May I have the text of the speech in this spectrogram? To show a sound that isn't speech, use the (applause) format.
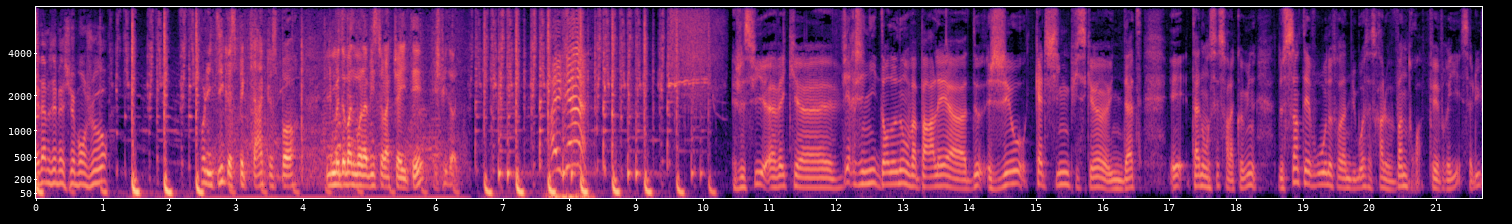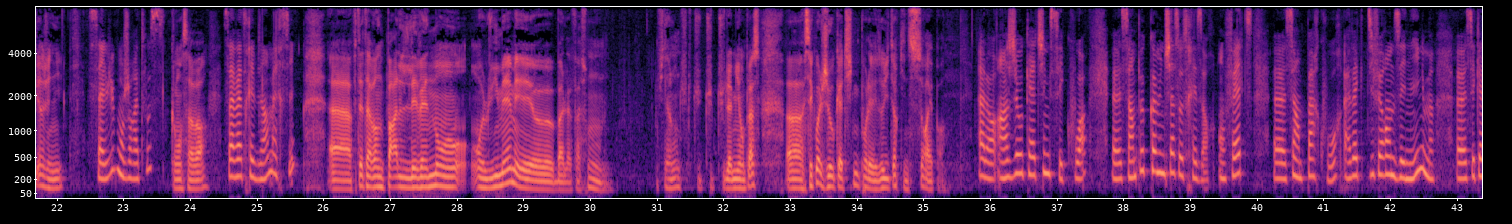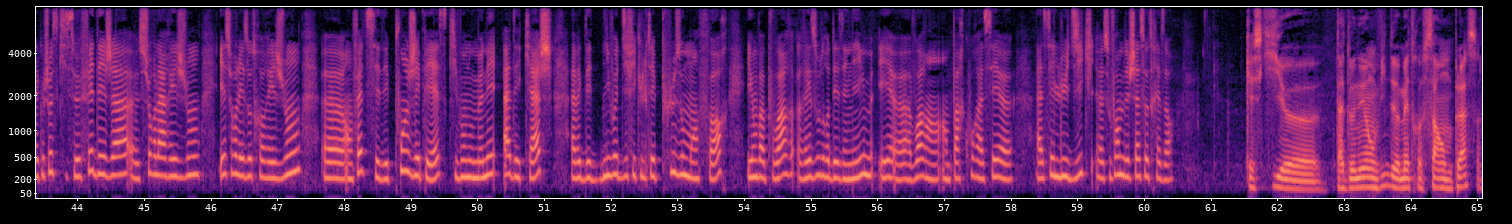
Mesdames et messieurs, bonjour. Politique, spectacle, sport. Il me demande mon avis sur l'actualité et je lui donne. Allez, viens Je suis avec euh, Virginie Dandonneau. On va parler euh, de géocaching puisque une date est annoncée sur la commune de Saint-Évroult, Notre-Dame-du-Bois. Ça sera le 23 février. Salut Virginie. Salut, bonjour à tous. Comment ça va? Ça va très bien, merci. Euh, Peut-être avant de parler de l'événement en, en lui-même et bah, la façon finalement tu, tu, tu, tu l'as mis en place. C'est quoi le géocaching pour les auditeurs qui ne sauraient pas? Alors, un géocaching, c'est quoi? Euh, C'est un peu comme une chasse au trésor. En fait, euh, c'est un parcours avec différentes énigmes. Euh, c'est quelque chose qui se fait déjà sur la région et sur les autres régions. En fait, c'est des points GPS qui vont nous mener à des caches avec des niveaux de difficulté plus ou moins forts. Et on va pouvoir résoudre des énigmes et avoir un, un parcours assez, assez ludique sous forme de chasse au trésor. Qu'est-ce qui t'a donné envie de mettre ça en place?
